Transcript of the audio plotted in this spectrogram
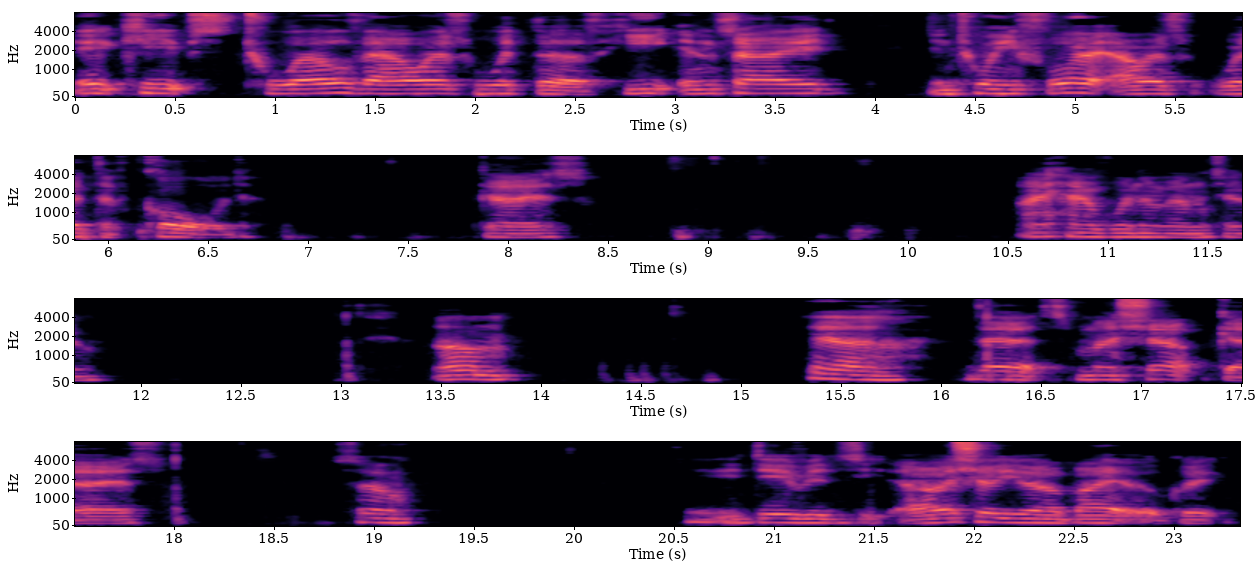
it keeps 12 hours worth of heat inside and 24 hours worth of cold. Guys, I have one of them too. Um, yeah, that's my shop, guys. So, David's, I'll show you how to buy it real quick.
